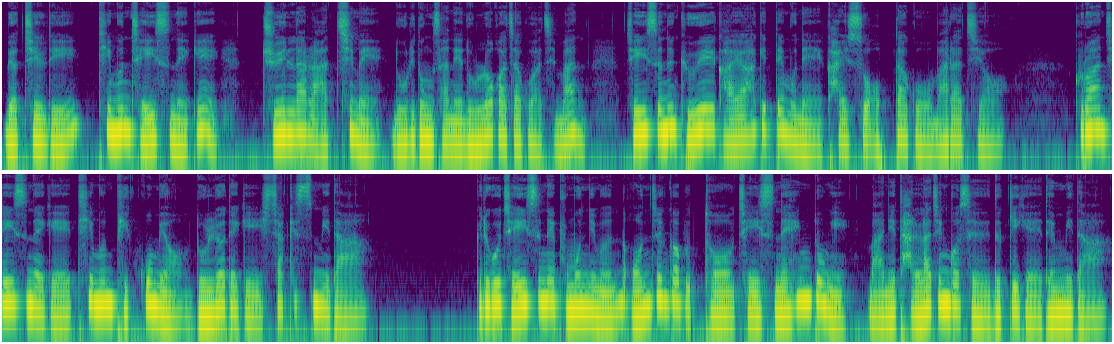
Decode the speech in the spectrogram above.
며칠 뒤 팀은 제이슨에게 주일날 아침에 놀이동산에 놀러 가자고 하지만 제이슨은 교회에 가야 하기 때문에 갈 수 없다고 말하지요. 그러한 제이슨에게 팀은 비꼬며 놀려대기 시작했습니다. 그리고 제이슨의 부모님은 언젠가부터 제이슨의 행동이 많이 달라진 것을 느끼게 됩니다.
